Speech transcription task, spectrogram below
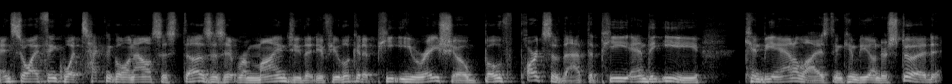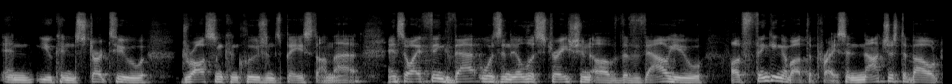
And so I think what technical analysis does is it reminds you that if you look at a PE ratio, both parts of that, the P and the E, can be analyzed and can be understood and you can start to draw some conclusions based on that and so i think that was an illustration of the value of thinking about the price and not just about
